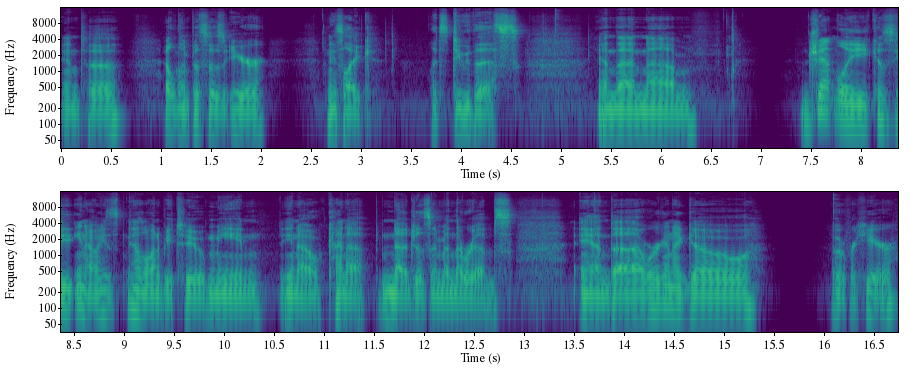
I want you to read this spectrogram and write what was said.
into Olympus's ear, and he's like, "Let's do this." And then um, gently, because he you know he's he doesn't want to be too mean, you know, kind of nudges him in the ribs, and uh, we're gonna go over here,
